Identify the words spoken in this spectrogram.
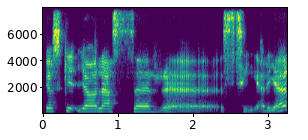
jag, jag läser eh, serier.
